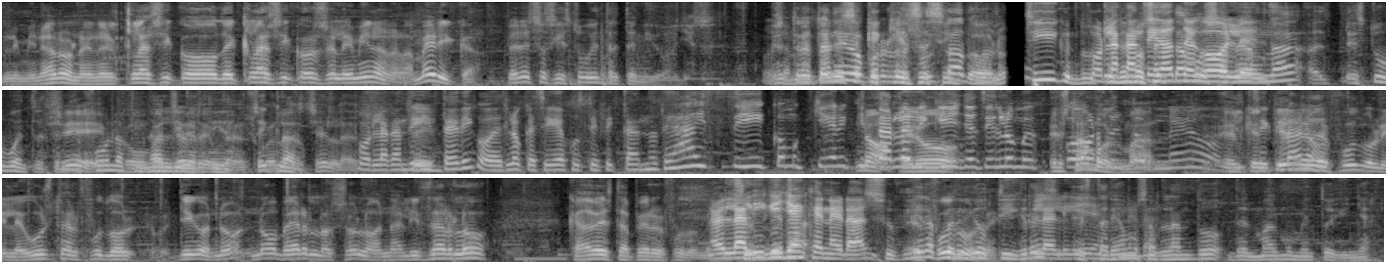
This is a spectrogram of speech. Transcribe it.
eliminaron. En el clásico de clásicos se eliminan al América. Pero eso sí estuvo entretenido ayer. O sea, me Entretenido parece que sintió- ¿no? Sí, Por la cantidad de goles. verla, estuvo entretenido. Fue una final divertida. unas Sí, claro. chelas. por la cantidad, Sí. y te digo, es lo que sigue justificando de, ay, sí, ¿cómo quiere No, quitar la liguilla si es lo mejor Estamos del mal. torneo? El que Sí, entiende claro. de fútbol y le gusta el fútbol, digo, no, no verlo solo, analizarlo, cada vez está peor el fútbol. La Si liguilla hubiera- en general. Si hubiera El fútbol perdido. Tigres, estaríamos hablando del mal momento de Guiñac.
